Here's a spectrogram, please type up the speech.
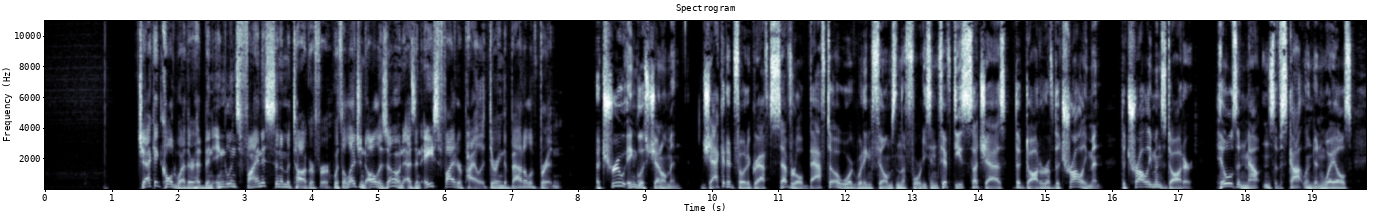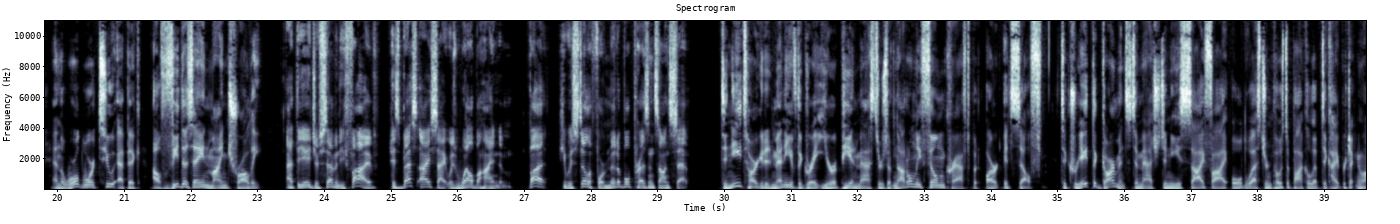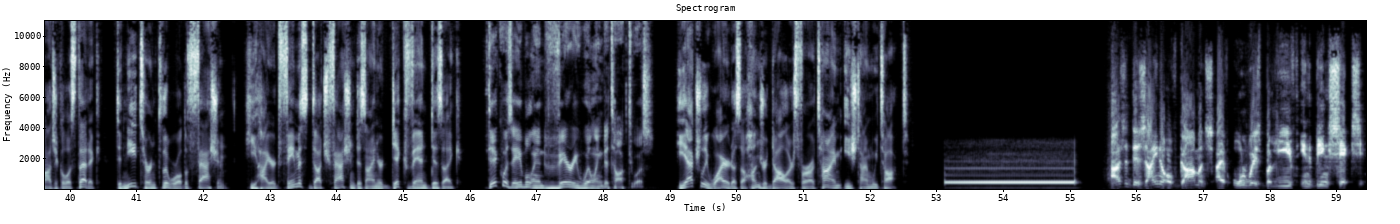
Jacket Coldweather had been England's finest cinematographer, with a legend all his own as an ace fighter pilot during the Battle of Britain. A true English gentleman, Jacket had photographed several BAFTA award winning films in the 40s and 50s, such as The Daughter of the Trolleyman, The Trolleyman's Daughter, Hills and Mountains of Scotland and Wales, and the World War II epic Auf Wiedersehen mein Trolley. At the age of 75, his best eyesight was well behind him, but he was still a formidable presence on set. Denis targeted many of the great European masters of not only film craft, but art itself. To create the garments to match Denis' sci-fi, old western, post-apocalyptic, hyper-technological aesthetic, Denis turned to the world of fashion. He hired famous Dutch fashion designer Dick Van Dyzijk. Dick was able and very willing to talk to us. He actually wired us $100 for our time each time we talked. As a designer of garments, I've always believed in being sexy.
